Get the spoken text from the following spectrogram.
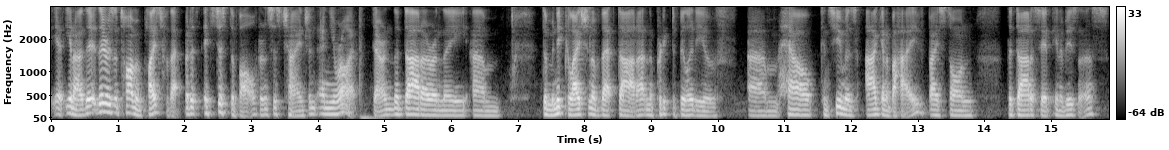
you know there, there is a time and place for that, but it, it's just evolved and it's just changed. And, and you're right, Darren. The data and the um, the manipulation of that data and the predictability of um, how consumers are going to behave based on the data set in a business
